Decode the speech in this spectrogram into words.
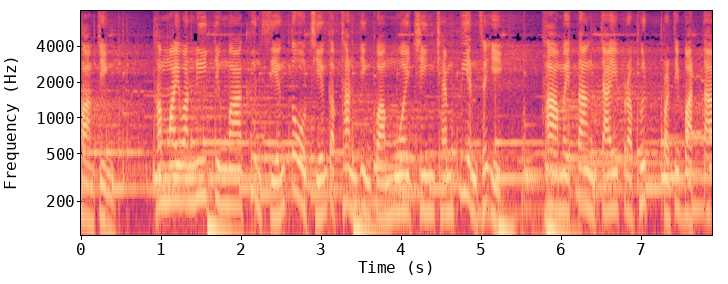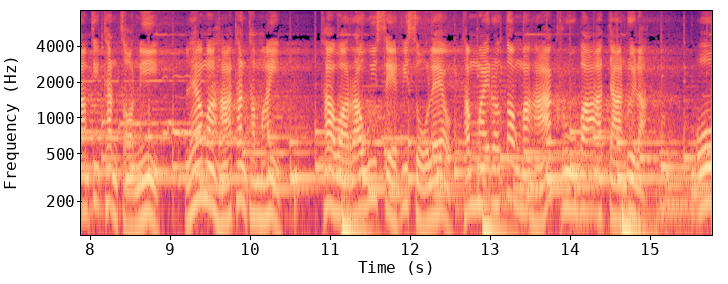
ความจริงทำไมวันนี้จึงมาขึ้นเสียงโต้เถียงกับท่านยิ่งกว่ามวยชิงแชมเปี้ยนซะอีก ถ้าไม่ตั้งใจประพฤติปฏิบัติตามที่ท่านสอนนี้ แล้วมาหาท่านทำไม ถ้าว่าเราวิเศษวิโสแล้วทำไมเราต้องมาหาครูบาอาจารย์ด้วยล่ะ โอ้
